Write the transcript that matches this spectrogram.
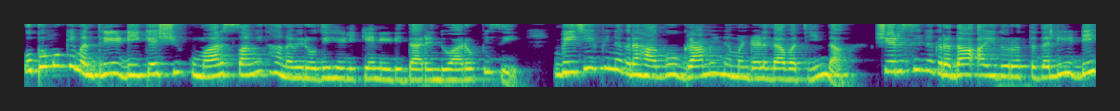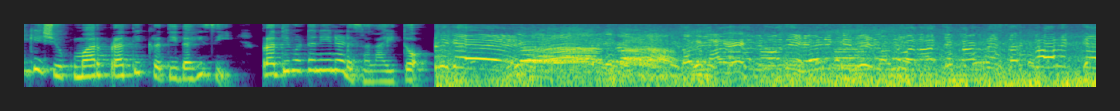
ಉಪಮುಖ್ಯಮಂತ್ರಿ ಡಿಕೆ ಶಿವಕುಮಾರ್ ಸಂವಿಧಾನ ವಿರೋಧಿ ಹೇಳಿಕೆ ನೀಡಿದ್ದಾರೆಂದು ಆರೋಪಿಸಿ ಬಿಜೆಪಿ ನಗರ ಹಾಗೂ ಗ್ರಾಮೀಣ ಮಂಡಳದ ವತಿಯಿಂದ ಶಿರಸಿ ನಗರದ ಐದು ವೃತ್ತದಲ್ಲಿ ಡಿಕೆ ಶಿವಕುಮಾರ್ ಪ್ರತಿಕೃತಿ ದಹಿಸಿ ಪ್ರತಿಭಟನೆ ನಡೆಸಲಾಯಿತು. ಸರ್ಕಾರಕ್ಕೆ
